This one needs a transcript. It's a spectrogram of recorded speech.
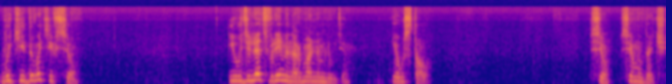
Выкидывать и все. И уделять время нормальным людям. Я устала. Все. Всем удачи.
